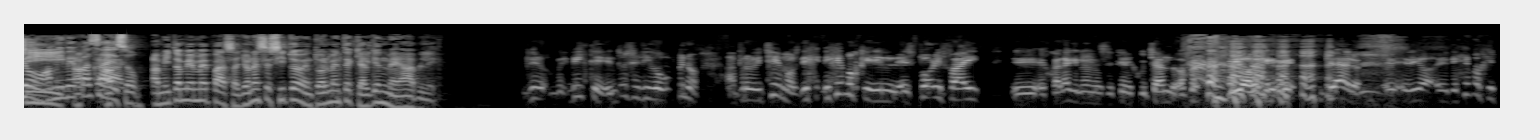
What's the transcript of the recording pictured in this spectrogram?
Yo, a mí me pasa eso. A mí también me pasa. Yo necesito eventualmente que alguien me hable. Pero, viste, entonces digo, bueno, aprovechemos, dejemos que el Spotify eh, ojalá que no nos estén escuchando. Eh, claro, eh, digo, dejemos que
